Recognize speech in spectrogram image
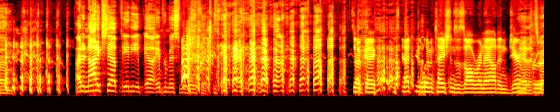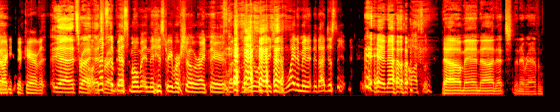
Um, I did not accept any uh, impermissible benefits. It's okay. the statute of limitations is all run out, and Jeremy Yeah, that's Pruitt right. already took care of it. yeah, that's right. Oh, that's, that's right. the best moment in the history of our show, right there. The, the realization of, wait a minute, did I just? Yeah, no, That's awesome. no, man, no, that's that never happened.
